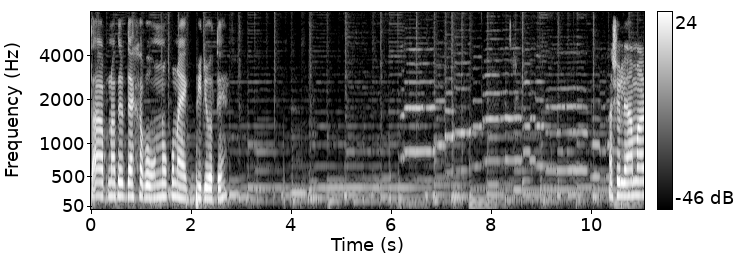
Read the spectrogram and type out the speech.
তা আপনাদের দেখাবো অন্য কোনো এক ভিডিওতে। আসলে আমার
